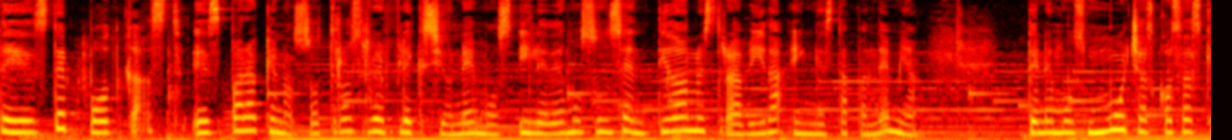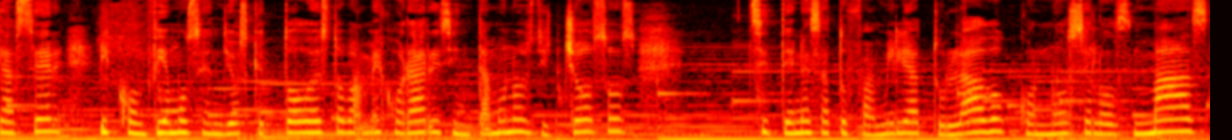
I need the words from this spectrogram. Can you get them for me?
de este podcast es para que nosotros reflexionemos y le demos un sentido a nuestra vida en esta pandemia tenemos muchas cosas que hacer y confiemos en Dios que todo esto va a mejorar y sintámonos dichosos. Si tienes a tu familia a tu lado, conócelos más,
